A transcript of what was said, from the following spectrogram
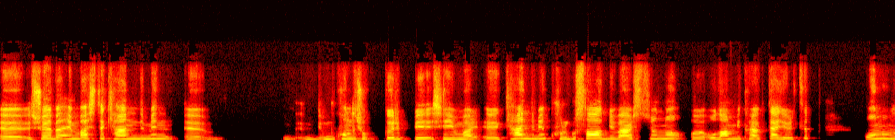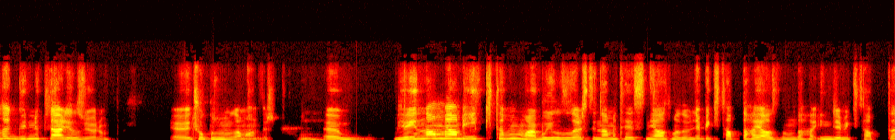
E, şöyle ben en başta kendimin e, bu konuda çok garip bir şeyim var. E, kendimin kurgusal bir versiyonu e, olan bir karakter yaratıp onunla günlükler yazıyorum. E, çok uzun zamandır. E, yayınlanmayan bir ilk kitabım var. Bu Yıldızlar Arası Dinlenme Tesisini yazmadan önce bir kitap daha yazdım. Daha ince bir kitaptı.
